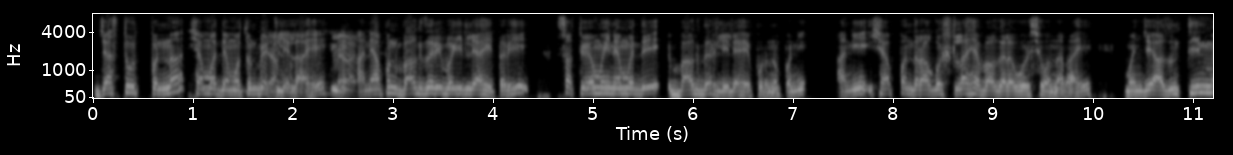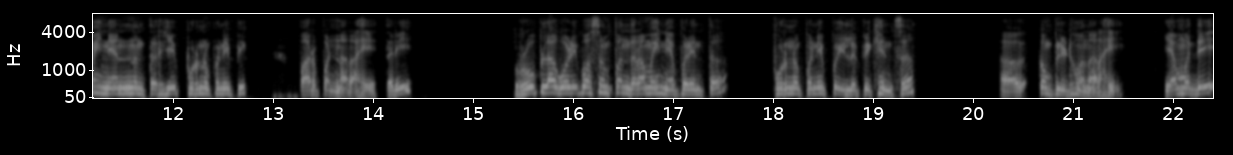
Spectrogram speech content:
जास्त उत्पन्न ह्या माध्यमातून भेटलेलं आहे मिळाली. आणि आपण बाग जरी बघितली आहे तर ही सातव्या महिन्यामध्ये बाग धरलेली आहे पूर्णपणे. आणि ह्या पंधरा ऑगस्टला ह्या बागाला वर्ष होणार आहे. म्हणजे अजून तीन महिन्यांनंतर हे पूर्णपणे पीक पार पडणार आहे. तरी रोप लागवडीपासून पंधरा महिन्यापर्यंत पूर्णपणे पहिलं पीक ह्यांचं कंप्लीट होणार आहे. यामध्ये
